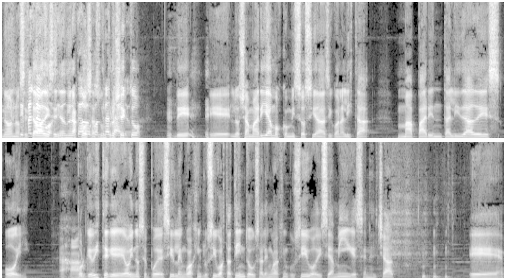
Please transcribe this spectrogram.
No, nos estaba diseñando unas cosas, un proyecto de, eh, lo llamaríamos con mi socia psicoanalista Maparentalidades Hoy. Ajá. Porque viste que hoy no se puede decir lenguaje inclusivo, hasta Tinto usa lenguaje inclusivo, dice amigues en el chat. Eh,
